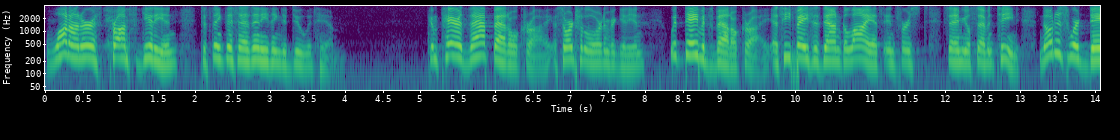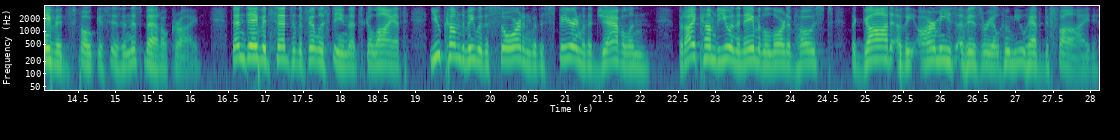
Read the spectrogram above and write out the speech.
what on earth prompts Gideon to think this has anything to do with him? Compare that battle cry, a sword for the Lord and for Gideon, with David's battle cry as he faces down Goliath in 1 Samuel 17. Notice where David's focus is in this battle cry. Then David said to the Philistine, that's Goliath, You come to me with a sword and with a spear and with a javelin, but I come to you in the name of the Lord of hosts, the God of the armies of Israel, whom you have defied.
